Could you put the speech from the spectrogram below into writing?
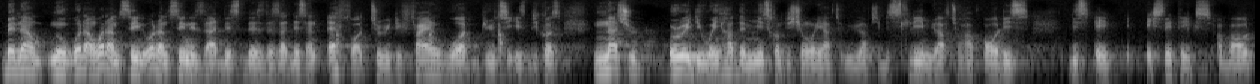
but now, no. What I'm what I'm saying, what I'm saying is that there's there's there's, a, there's an effort to redefine what beauty is because naturally, already when you have the Miss competition, where you have to you have to be slim, you have to have all these these aesthetics about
